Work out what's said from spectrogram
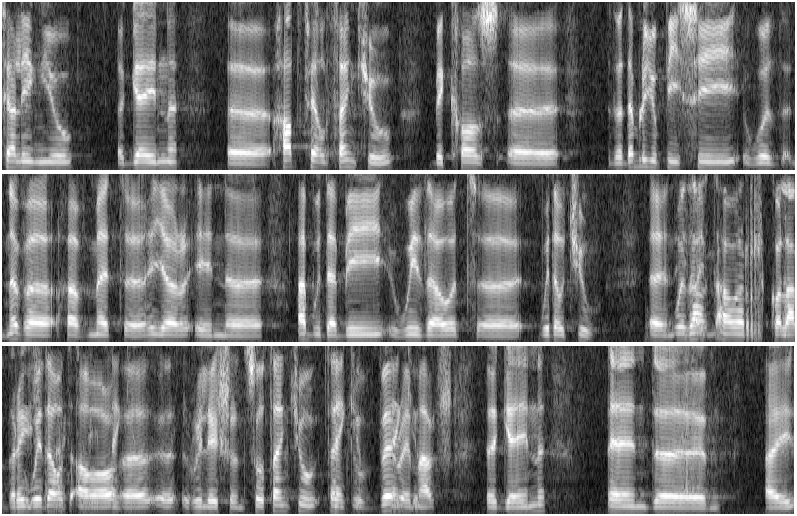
telling you again uh, heartfelt thank you because uh, the WPC would never have met uh, here in uh, Abu Dhabi without, uh, without you. And Without our collaboration. without actually. our uh, uh, relation. So thank you, thank, Thank you you, very thank you. much again. And um, I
